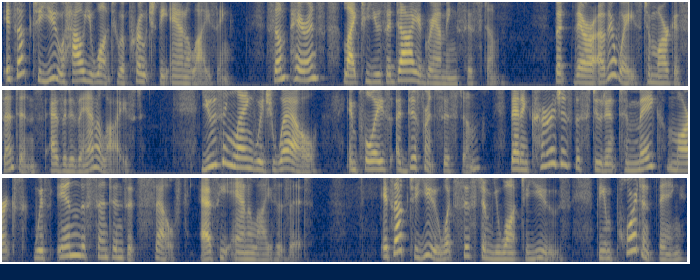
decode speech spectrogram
It's up to you how you want to approach the analyzing. Some parents like to use a diagramming system. But there are other ways to mark a sentence as it is analyzed. Using language well employs a different system that encourages the student to make marks within the sentence itself as he analyzes it. It's up to you what system you want to use. The important thing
